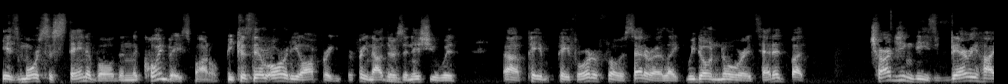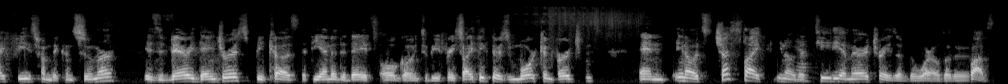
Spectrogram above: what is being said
is more sustainable than the Coinbase model because they're already offering for free. Now there's an issue with uh, pay pay for order flow, et cetera. Like we don't know where it's headed, but charging these very high fees from the consumer is very dangerous because at the end of the day, it's all going to be free. So I think there's more convergence And you know, it's just like you know Yeah. the TD Ameritrades of the world or the clubs.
